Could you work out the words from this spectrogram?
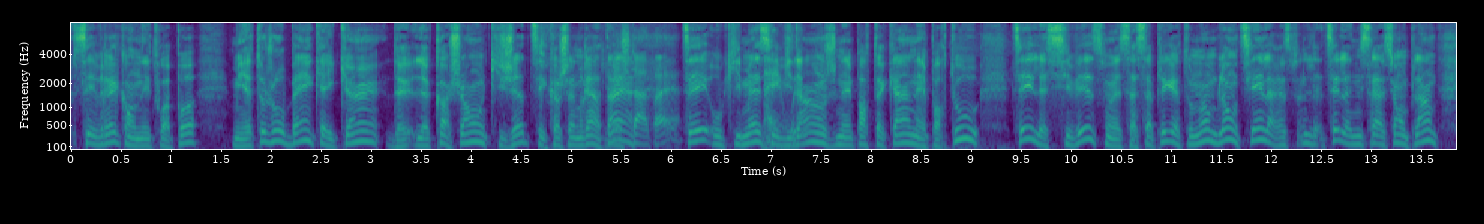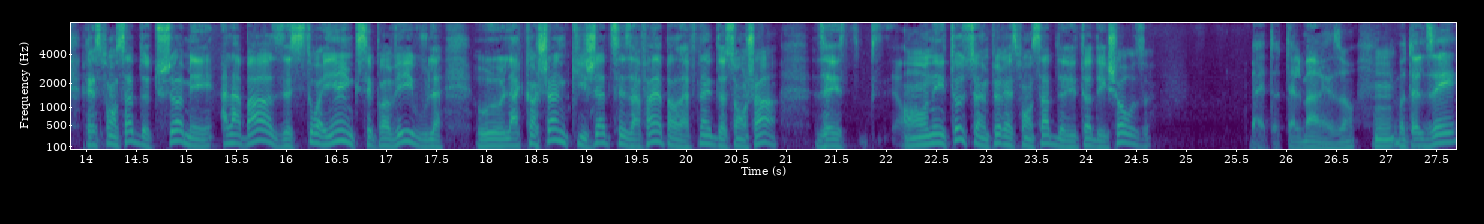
C'est vrai qu'on nettoie pas, mais il y a toujours bien quelqu'un de le cochon qui jette ses cochonneries à terre, tu ou qui met ben ses vidanges n'importe quand, n'importe où. Tu sais, le civisme, ça s'applique à tout le monde. Là, on tient la, l'administration plante responsable de tout ça, mais à la base, le citoyen qui sait pas vivre ou la, ou la cochonne qui jette ses affaires par la fenêtre de son char, on est tous un peu responsables de l'état des choses. Ben, t'as tellement raison. Hmm. Je vais te le dire,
